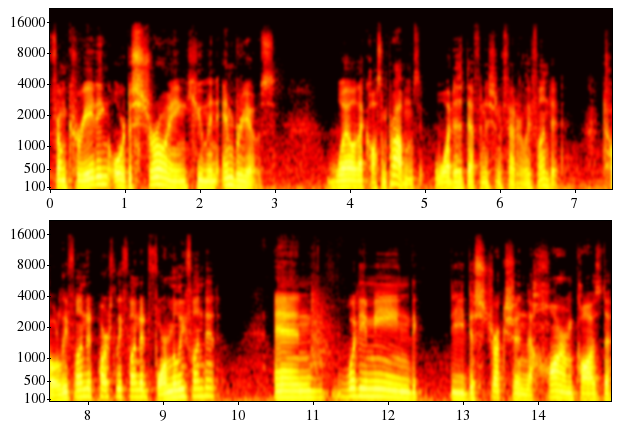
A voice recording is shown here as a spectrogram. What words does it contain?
from creating or destroying human embryos. Well, that caused some problems. What is the definition of federally funded? Totally funded, partially funded, formally funded? And what do you mean the, the destruction, the harm caused to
